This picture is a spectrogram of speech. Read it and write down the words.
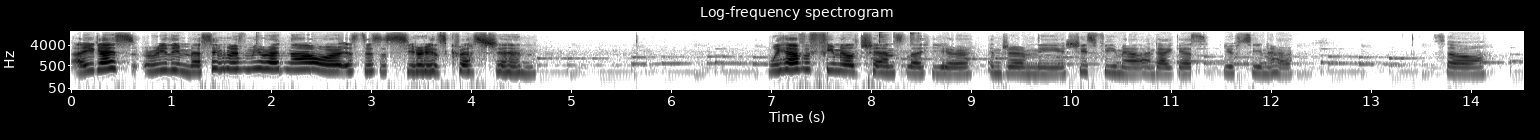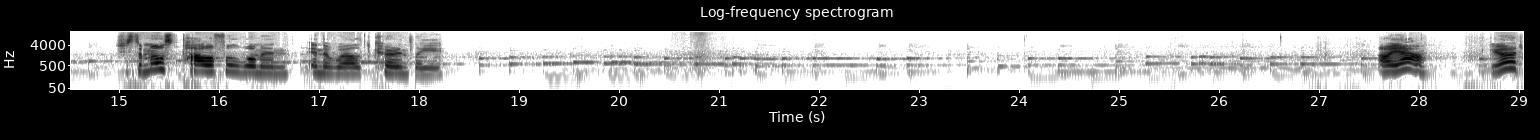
Are you guys really messing with me right now or is this a serious question? We have a female chancellor here in Germany. She's female and I guess you've seen her. So, she's the most powerful woman in the world currently. Oh yeah, good.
